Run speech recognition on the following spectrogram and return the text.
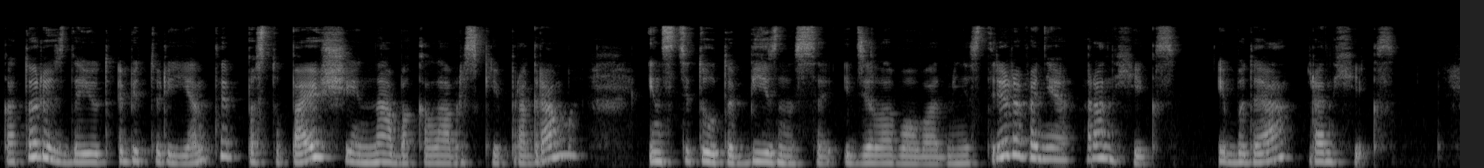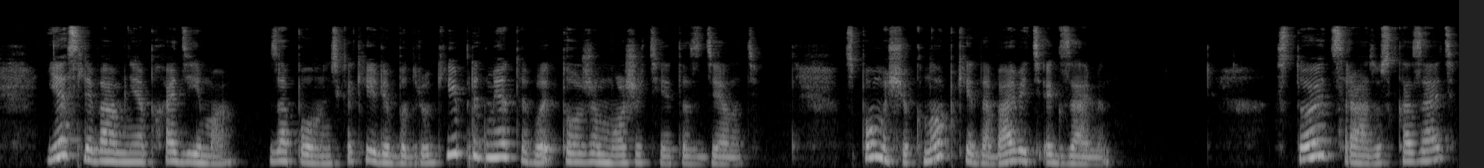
которые сдают абитуриенты, поступающие на бакалаврские программы Института бизнеса и делового администрирования РАНХиГС, ИБДА РАНХиГС. Если вам необходимо заполнить какие-либо другие предметы, вы тоже можете это сделать. С помощью кнопки «Добавить экзамен». Стоит сразу сказать,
